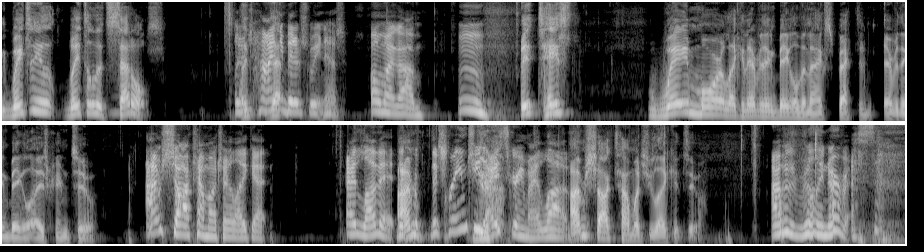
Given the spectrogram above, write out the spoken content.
Wait till you, wait till it settles. There's a Like tiny that- bit of sweetness. Oh my god. Mm. It tastes way more like an everything bagel than I expected. Everything bagel ice cream too. I'm shocked how much I like it. I love it. The, the cream cheese know, ice cream I love. I'm shocked how much you like it too. I was really nervous.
